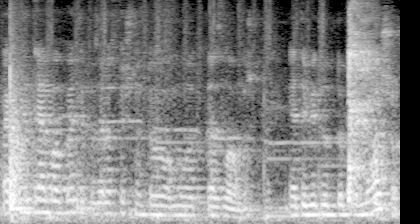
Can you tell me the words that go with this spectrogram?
так не треба бити, бо зараз точно того молотка зломиш. Я тобі тут допоможу.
